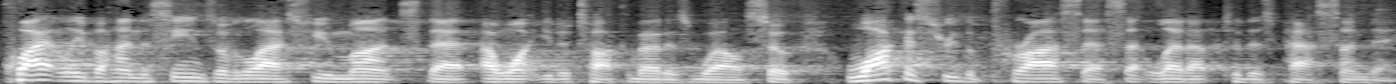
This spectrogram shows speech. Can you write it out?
quietly behind the scenes over the last few months that I want you to talk about as well. So, walk us through the process that led up to this past Sunday.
